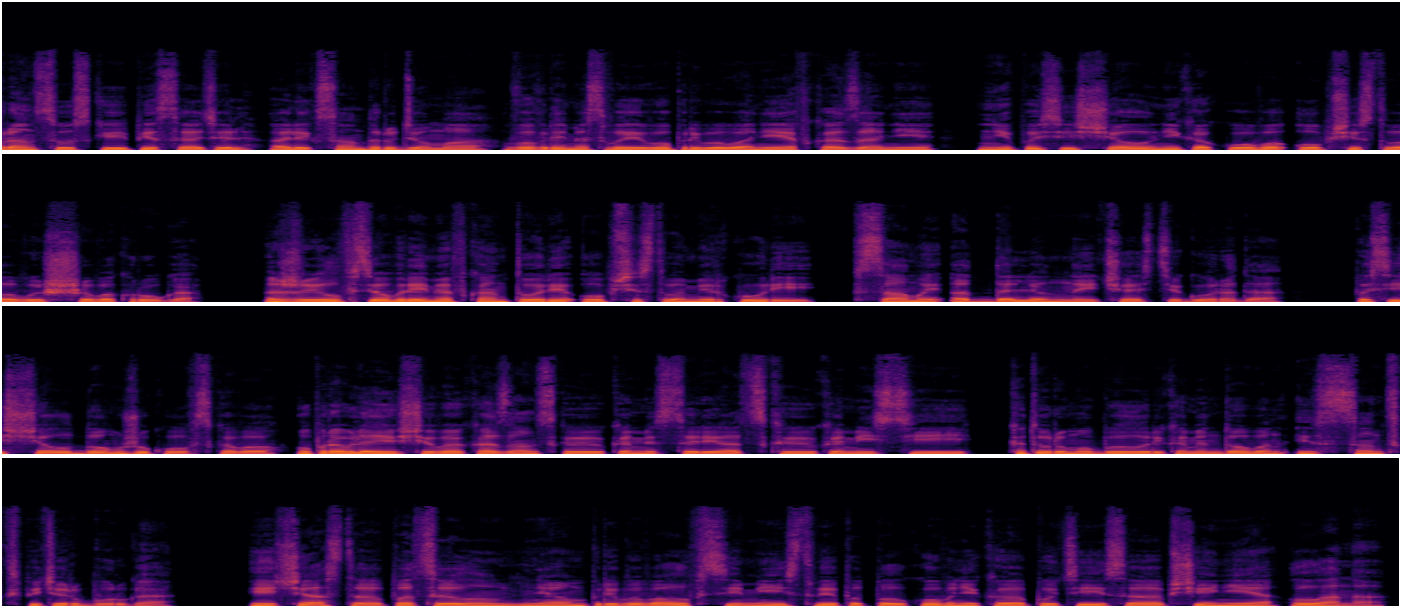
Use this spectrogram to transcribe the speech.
Французский писатель Александр Дюма во время своего пребывания в Казани не посещал никакого общества высшего круга. Жил все время в конторе общества «Меркурий» в самой отдаленной части города. Посещал дом Жуковского, управляющего Казанскую комиссариатскую комиссией, которому был рекомендован из Санкт-Петербурга. И часто по целым дням пребывал в семействе подполковника путей сообщения Лана.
